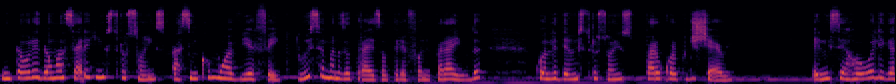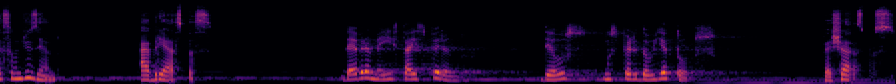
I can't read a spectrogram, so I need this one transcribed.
Então ele deu uma série de instruções, assim como havia feito duas semanas atrás ao telefone para Hilda, quando lhe deu instruções para o corpo de Sherry. Ele encerrou a ligação dizendo: Abre aspas. Debra May está esperando. Deus nos perdoe a todos. Fecha aspas.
